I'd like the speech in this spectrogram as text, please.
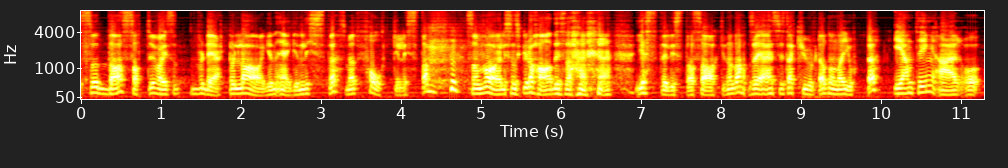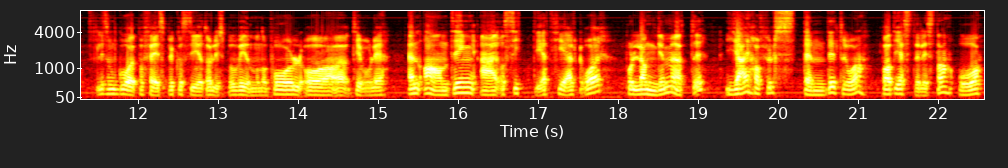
Så da satt vi faktisk og vurderte å lage en egen liste som het Folkelista. Som bare liksom skulle ha disse her gjestelista-sakene, da. Så jeg syns det er kult at noen har gjort det. Én ting er å liksom gå ut på Facebook og si at du har lyst på Vinmonopol og tivoli. En annen ting er å sitte i et helt år på lange møter. Jeg har fullstendig troa på at gjestelista og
